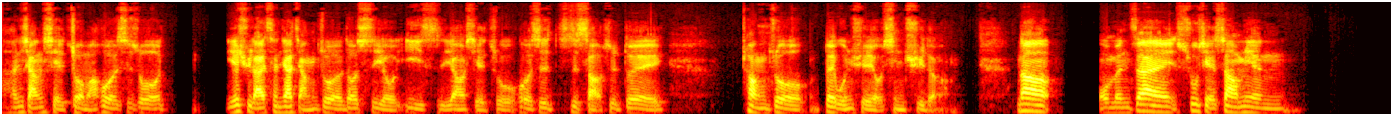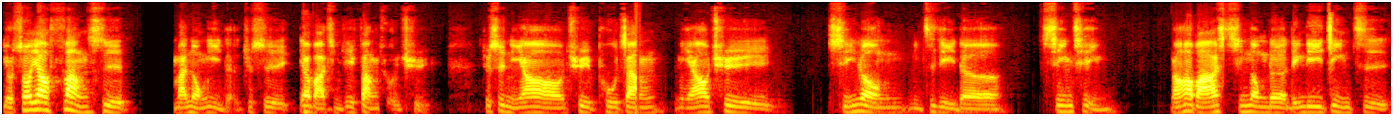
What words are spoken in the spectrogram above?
很想写作嘛，或者是说，也许来参加讲座的都是有意思要写作，或者是至少是对创作、对文学有兴趣的嘛。那我们在书写上面，有时候要放是蛮容易的，就是要把情绪放出去，就是你要去铺张，你要去形容你自己的心情，然后把它形容的淋漓尽致。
